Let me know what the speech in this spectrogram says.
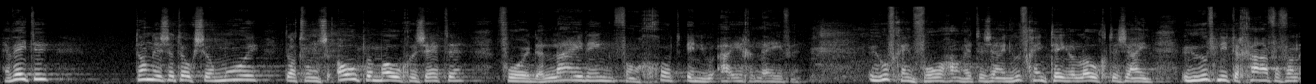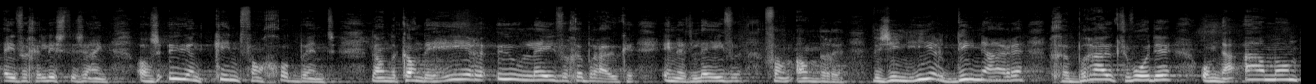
En weet u, dan is het ook zo mooi dat we ons open mogen zetten voor de leiding van God in uw eigen leven. U hoeft geen voorganger te zijn, u hoeft geen theoloog te zijn, u hoeft niet de gave van evangelist te zijn. Als u een kind van God bent, dan kan de Heer uw leven gebruiken in het leven van anderen. We zien hier dienaren gebruikt worden om naar Amon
